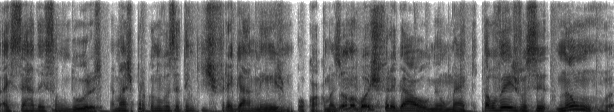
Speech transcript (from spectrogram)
as cerdas são duras. É mais para quando você tem que esfregar mesmo. Pô, Coca, mas eu não vou esfregar o meu Mac. Talvez você não uh,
